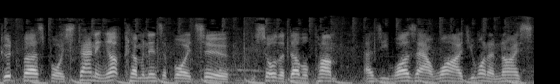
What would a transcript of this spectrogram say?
good first buoy standing up coming into buoy two. You saw the double pump as he was out wide. You want a nice,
